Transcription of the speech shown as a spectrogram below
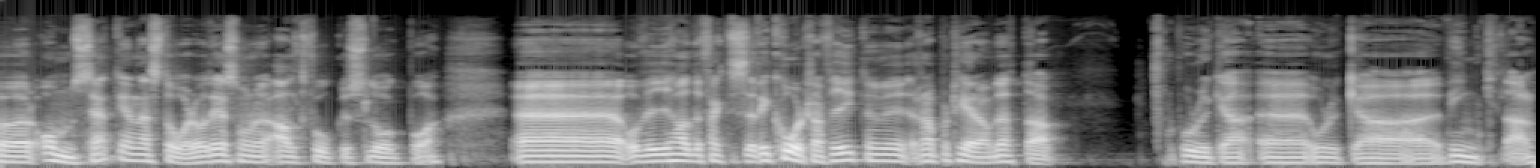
för omsättningen nästa år. Det var det som allt fokus låg på. Eh, och vi hade faktiskt rekordtrafik när vi rapporterade om detta på olika, eh, olika vinklar.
